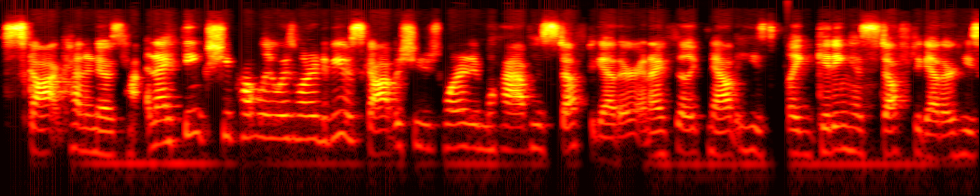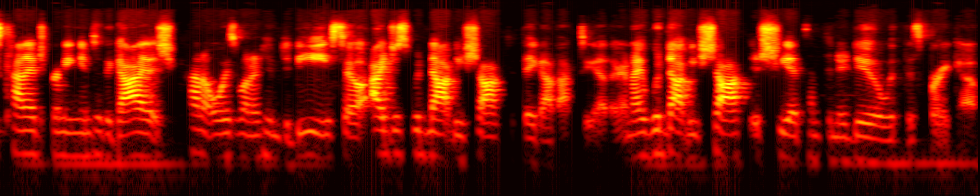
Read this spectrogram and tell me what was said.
scott kind of knows how and i think she probably always wanted to be with scott but she just wanted him to have his stuff together and i feel like now that he's like getting his stuff together he's kind of turning into the guy that she kind of always wanted him to be so i just would not be shocked if they got back together and i would not be shocked if she had something to do with this breakup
